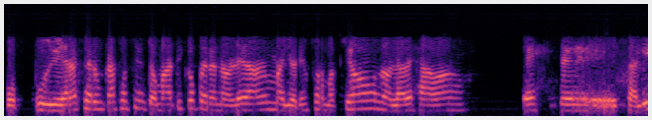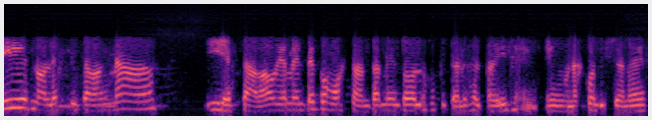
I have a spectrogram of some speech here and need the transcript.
o pudiera ser un caso sintomático, pero no le daban mayor información, no la dejaban este, salir, no le explicaban nada y estaba obviamente como están también todos los hospitales del país en, unas condiciones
